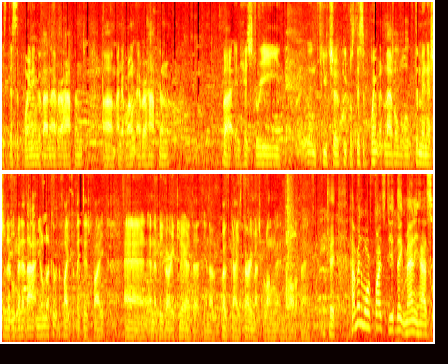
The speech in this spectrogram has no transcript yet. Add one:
It's disappointing that that never happened, um, and it won't ever happen. But in history, in future, people's disappointment level will diminish a little bit of that, and you'll look at the fights that they did fight, and, and it'll be very clear that you know both guys very much belong in the Hall of Fame. Okay. How many more fights do you think Manny has?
